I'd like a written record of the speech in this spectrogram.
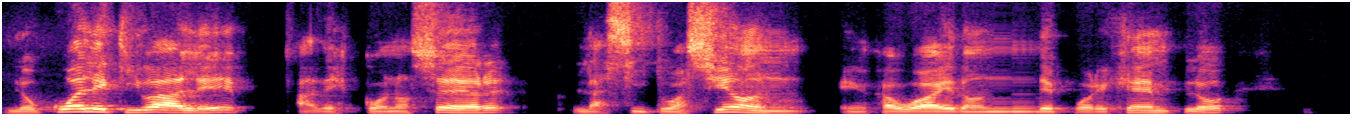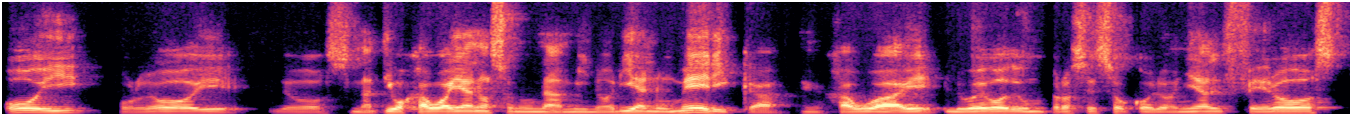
lo cual equivale a desconocer la situación en Hawái donde, por ejemplo, hoy por hoy los nativos hawaianos son una minoría numérica en Hawái, luego de un proceso colonial feroz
